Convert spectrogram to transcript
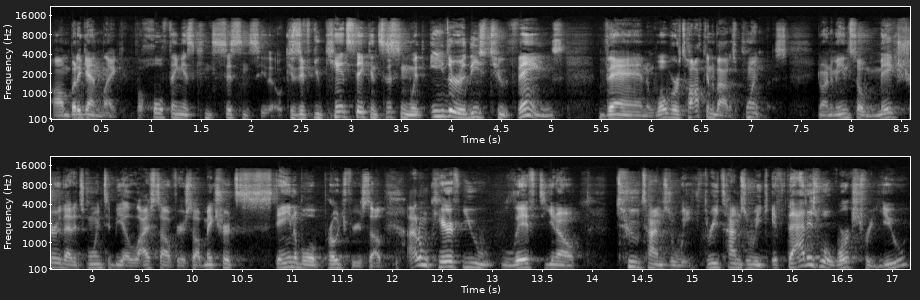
Um, but again, like the whole thing is consistency though, because if you can't stay consistent with either of these two things, then what we're talking about is pointless. You know what I mean? So make sure that it's going to be a lifestyle for yourself. Make sure it's a sustainable approach for yourself. I don't care if you lift, you know, two times a week, three times a week. If that is what works for you,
